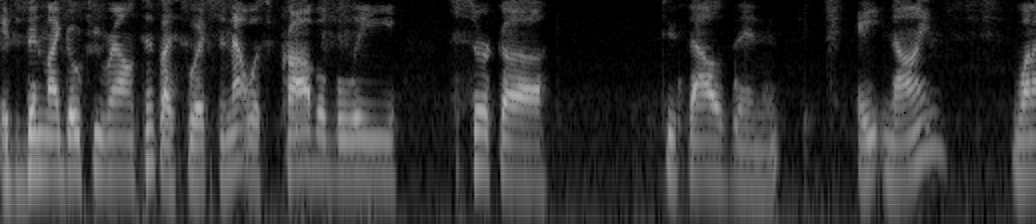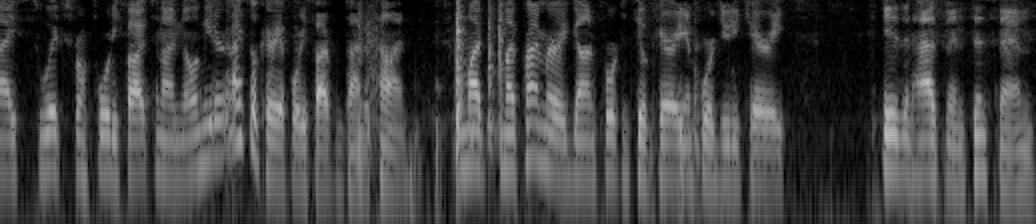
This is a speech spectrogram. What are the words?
it's been my go-to round since I switched, and that was probably circa 2008 9 when I switched from 45 to 9 millimeter, and I still carry a 45 from time to time. But my my primary gun for concealed carry and for duty carry is and has been since then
